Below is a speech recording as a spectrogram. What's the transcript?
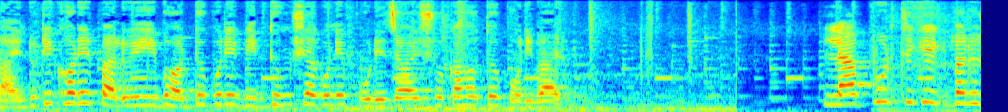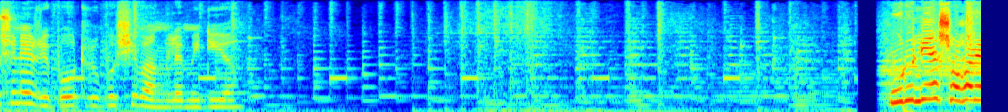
নয়। দুটি খড়ের পালুয়ে এই ভরদুপুরে বিধ্বংসী আগুনে পুড়ে যাওয়ায় শোকাহত পরিবার। লাভপুর থেকে ইকবাল হোসেনের রিপোর্ট রূপসী বাংলা মিডিয়া। পুরুলিয়া শহরে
